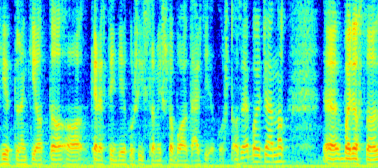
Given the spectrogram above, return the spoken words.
hirtelen kiadta a kereszténygyilkos iszlamista baltásgyilkost Azerbajdzsánnak, vagy azt az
